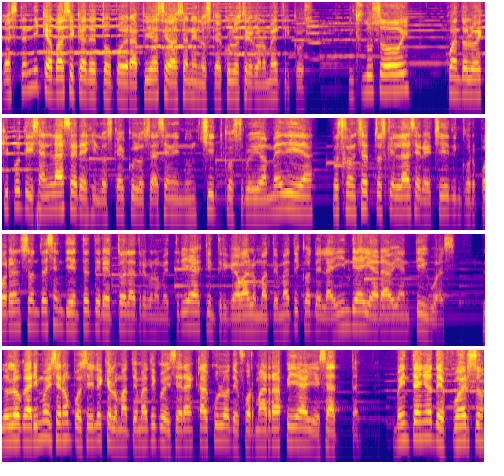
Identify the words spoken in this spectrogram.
Las técnicas básicas de topografía se basan en los cálculos trigonométricos. Incluso hoy, cuando los equipos utilizan láseres y los cálculos se hacen en un chip construido a medida, los conceptos que el láser y chip incorporan son descendientes directos de la trigonometría que intrigaba a los matemáticos de la India y Arabia antiguas. Los logaritmos hicieron posible que los matemáticos hicieran cálculos de forma rápida y exacta. 20 años de esfuerzo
